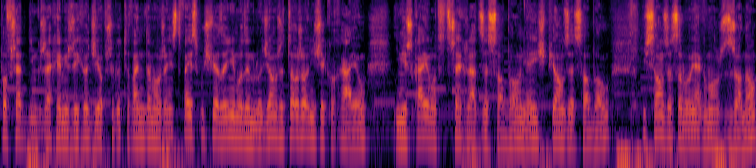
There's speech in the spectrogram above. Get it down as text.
powszednim grzechem, jeżeli chodzi o przygotowanie do małżeństwa, jest uświadomienie młodym ludziom, że to, że oni się kochają i mieszkają od trzech lat ze sobą, nie? i śpią ze sobą, i są ze sobą jak mąż z żoną,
